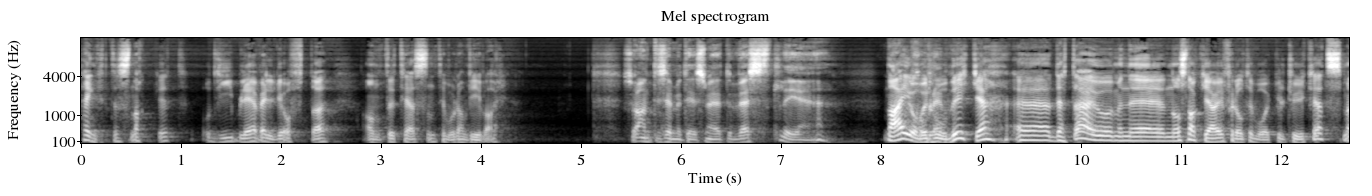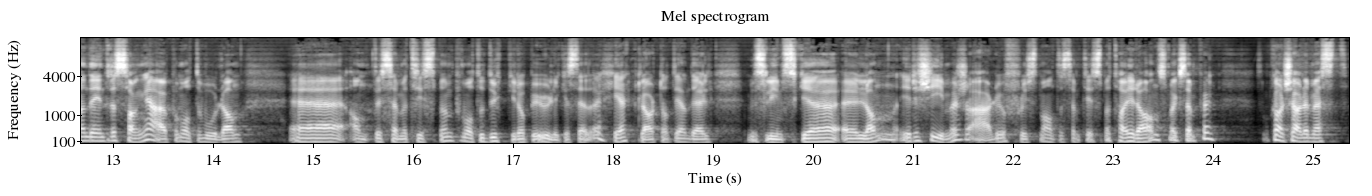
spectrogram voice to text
tenkte, snakket, og de ble veldig ofte antitesen til hvordan vi var. Så antisemittisme er et vestlig Nei, overhodet ikke. Eh, dette er jo, men eh, Nå snakker jeg i forhold til vår kulturkrets, men det interessante er jo på en måte hvordan eh, antisemittismen på en måte dukker opp i ulike steder. Er helt klart at I en del muslimske land, i regimer, så er det jo flust med antisemittisme. Ta Iran som eksempel, som kanskje er det mest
